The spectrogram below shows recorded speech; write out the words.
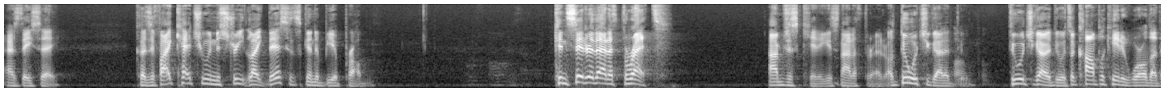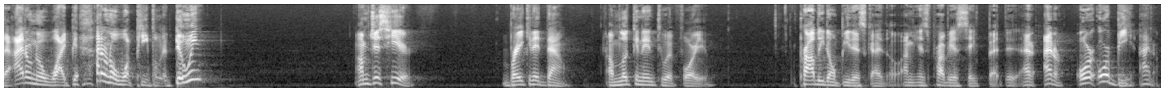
as they say. Because if I catch you in the street like this, it's going to be a problem. Consider that a threat. I'm just kidding. It's not a threat. I'll do what you got to do. Do what you got to do. It's a complicated world out there. I don't know why. I don't know what people are doing. I'm just here breaking it down. I'm looking into it for you. Probably don't be this guy though. I mean, it's probably a safe bet. I, I don't. Or or be. I don't.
